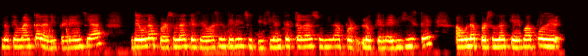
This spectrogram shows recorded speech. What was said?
lo que marca la diferencia de una persona que se va a sentir insuficiente toda su vida por lo que le dijiste a una persona que va a poder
